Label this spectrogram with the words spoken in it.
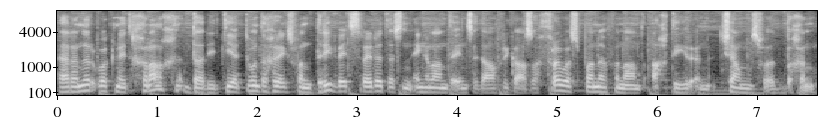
herinner ook net graag dat die T20 reeks van 3 wedstryde tussen Engeland en Suid-Afrika se vroue spanne vanaand 8uur in Chelmsford begin.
